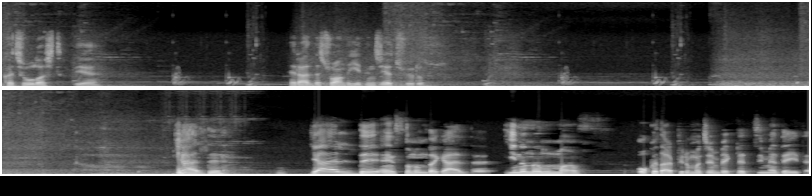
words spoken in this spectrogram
Kaça ulaştık diye. Herhalde şu anda 7. açıyoruz. Geldi. Geldi. En sonunda geldi. İnanılmaz. O kadar primacemi beklettiğime değdi.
